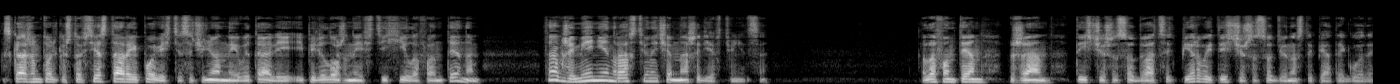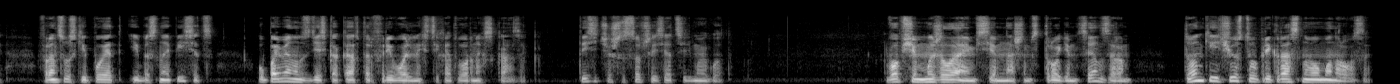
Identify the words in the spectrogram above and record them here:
Скажем только, что все старые повести, сочиненные в Италии и переложенные в стихи Ла Фонтеном, также менее нравственны, чем наша девственница. Ла Фонтен, Жан, 1621-1695 годы. Французский поэт и баснописец, упомянут здесь как автор фривольных стихотворных сказок. 1667 год. В общем, мы желаем всем нашим строгим цензорам тонкие чувства прекрасного Монроза.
